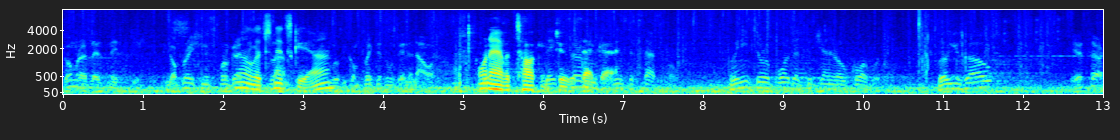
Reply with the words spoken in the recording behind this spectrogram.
Comrade Lesnitsky, the operation is progressing. Oh, as planned. Lesnitsky, huh? Will be completed within an hour. I want to have a talking The to with that guy. successful. We need to report that to General Korbut. Will you go? Yes, sir.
